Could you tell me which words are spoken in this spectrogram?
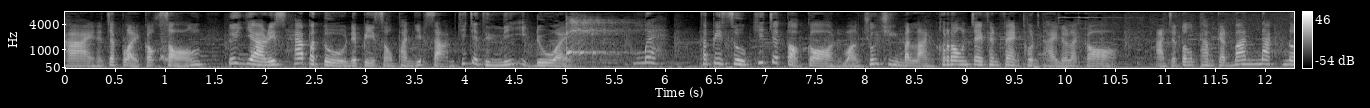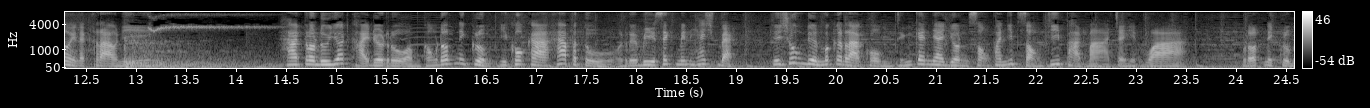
ค่ายนั้นจะปล่อยก๊อก 2 ด้วย Yaris 5 ประตูในปี 2023 ที่จะถึงนี้อีกด้วยแม่ ถ้าพี่สูคิดจะต่อก่อนหวังช่วงชิงบัลลังก์ครองใจแฟนๆคนไทยแล้วล่ะก็ อาจจะต้องทำกันบ้านหนักหน่อยละคราวนี้ หากเราดูยอดขายโดยรวมของรถในกลุ่ม Eco Car 5 ประตู หรือ B Segment Hatchback ในช่วงเดือนมกราคมถึงกันยายน 2022 ที่ผ่านมาจะเห็นว่า รถในกลุ่ม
